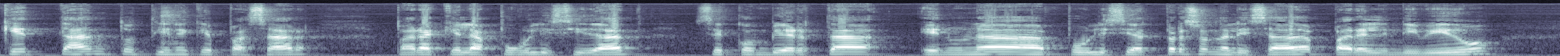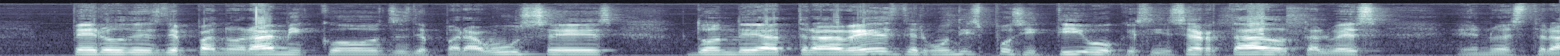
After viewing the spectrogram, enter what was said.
qué tanto tiene que pasar para que la publicidad se convierta en una publicidad personalizada para el individuo, pero desde panorámicos, desde parabuses, donde a través de algún dispositivo que ha insertado tal vez en nuestro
